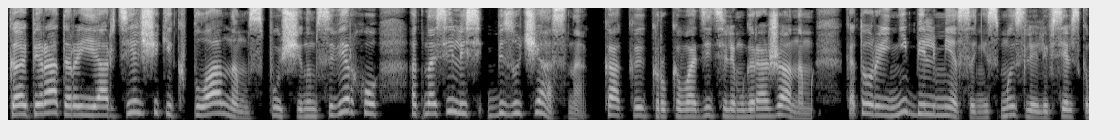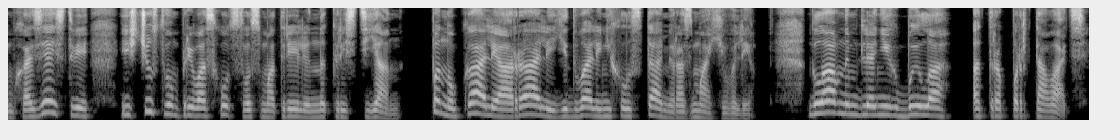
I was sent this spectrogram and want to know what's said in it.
Кооператоры и артельщики к планам, спущенным сверху, относились безучастно, как и к руководителям-горожанам, которые ни бельмеса не смыслили в сельском хозяйстве и с чувством превосходства смотрели на крестьян. Понукали, орали, едва ли не хлыстами размахивали. Главным для них было отрапортовать.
